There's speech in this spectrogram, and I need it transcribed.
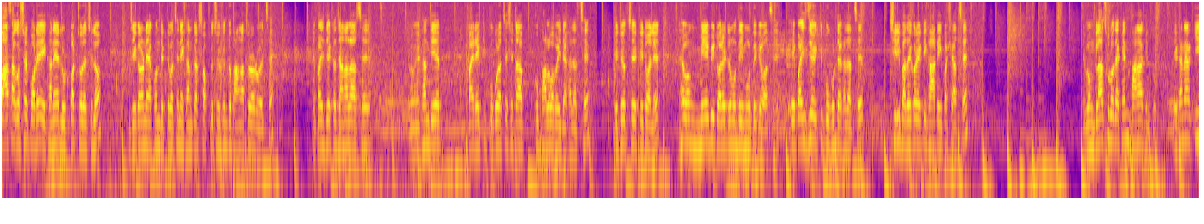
পাঁচ আগস্টের পরে এখানে লুটপাট চলেছিল। যে কারণে এখন দেখতে পাচ্ছেন এখানকার সব কিছু কিন্তু ভাঙাচোরা রয়েছে। এপাশ দিয়ে একটা জানালা আছে এবং এখান দিয়ে বাইরে একটি পুকুর আছে, সেটা খুব ভালোভাবেই দেখা যাচ্ছে। এটি হচ্ছে একটি টয়লেট এবং মেবি টয়লেটের মধ্যে এই মুহূর্তে কেউ আছে। এ পাশ দিয়েও একটি পুকুর দেখা যাচ্ছে। সিঁড়ি বাধাই করা একটি ঘাট এই পাশে আছে। এবং গ্লাসগুলো দেখেন, ভাঙা কিন্তু। এখানে আর কি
